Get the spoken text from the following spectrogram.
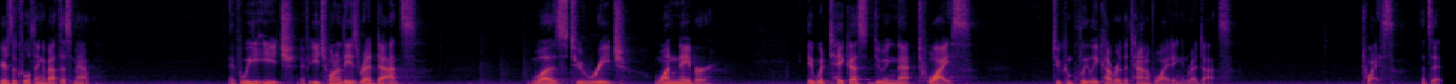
Here's the cool thing about this map if we each, if each one of these red dots was to reach one neighbor, it would take us doing that twice to completely cover the town of Whiting in red dots. Twice. That's it.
